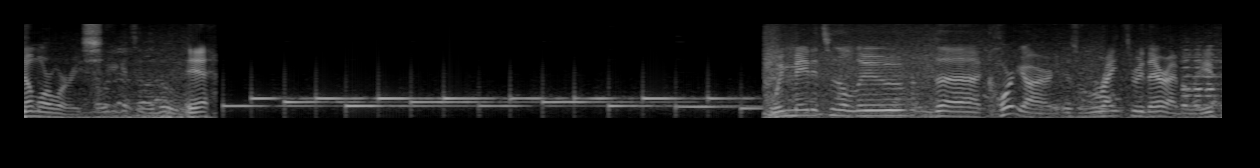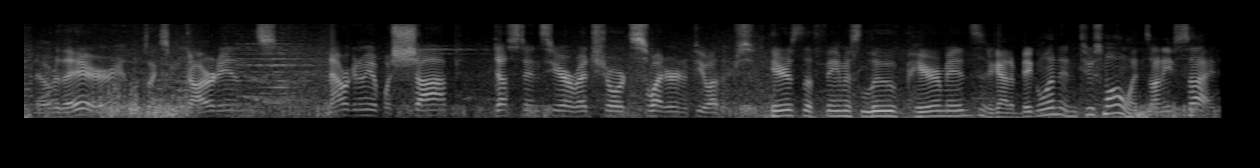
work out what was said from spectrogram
No more worries. We can get to the Louvre. Yeah. We made it to the Louvre. The courtyard is right through there, I believe. And over there, it looks like some gardens. Now we're gonna meet up with Shop, Dustin, Ciara Red Shorts, Sweater, and a few others. Here's the famous Louvre pyramids. We got a big one and two small ones on each side.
